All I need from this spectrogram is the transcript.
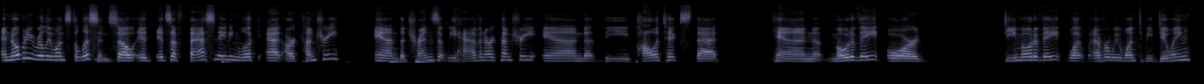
And nobody really wants to listen. So it, it's a fascinating look at our country and the trends that we have in our country and the politics that can motivate or demotivate whatever we want to be doing.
